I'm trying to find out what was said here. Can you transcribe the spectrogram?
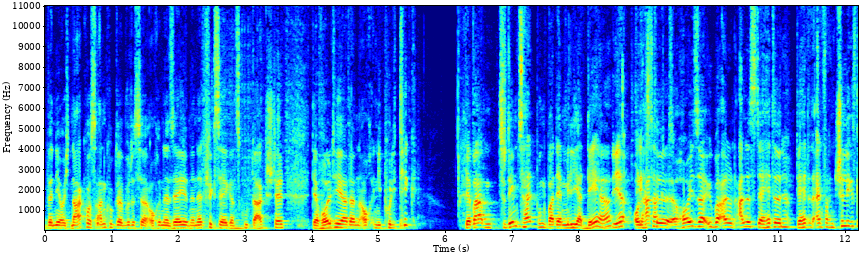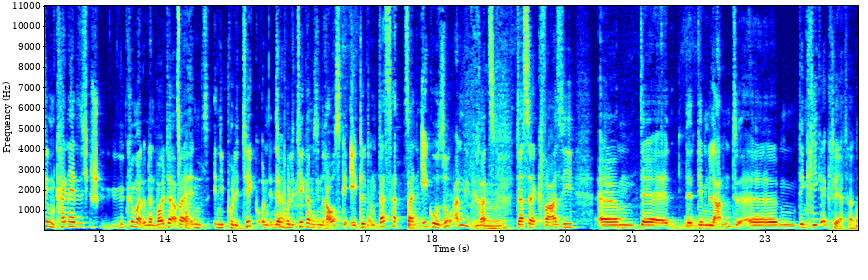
wenn ihr euch Narcos anguckt, da wird es ja auch in der Serie, in der Netflix-Serie ganz gut dargestellt. Der wollte ja dann auch in die Politik. Der war zu dem Zeitpunkt war der Milliardär Ja, und exakt. hatte Häuser überall und alles. Der hätte, der hätte einfach ein chilliges Leben und keiner hätte sich gekümmert. Und dann wollte er aber in, in die Politik und in der Politik haben sie ihn rausgeekelt und das hat sein Ego so angekratzt, Mhm. dass er quasi ähm, der, der, dem Land ähm, den Krieg erklärt hat.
